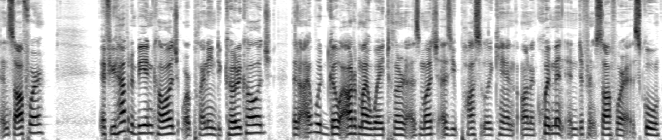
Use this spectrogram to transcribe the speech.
and software. If you happen to be in college or planning to go to college, then I would go out of my way to learn as much as you possibly can on equipment and different software at school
